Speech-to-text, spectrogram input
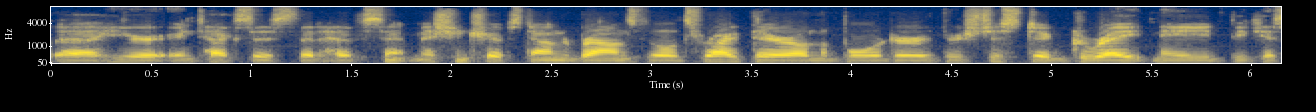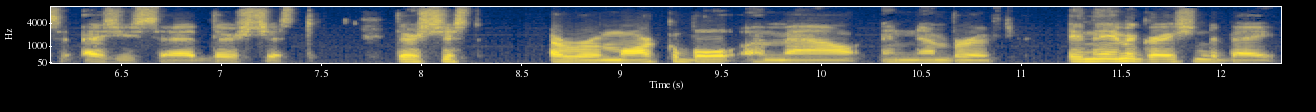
uh, here in Texas that have sent mission trips down to Brownsville. It's right there on the border. There's just a great need because, as you said, there's just there's just a remarkable amount and number of in the immigration debate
